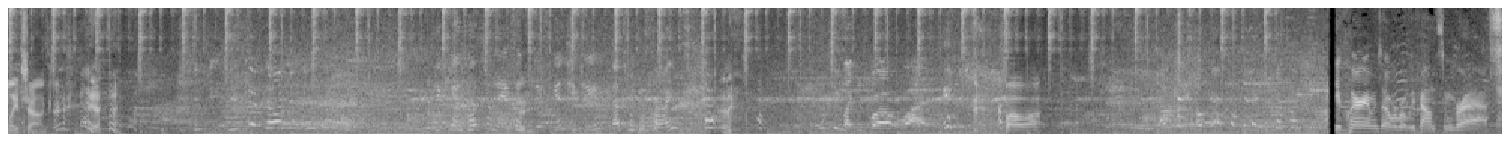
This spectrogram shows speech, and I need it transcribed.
Only chunk. yeah. You can't touch the nail sensitive skin, Gigi. That's what the sign She's like, well, why? Boa. The aquarium is over, but we found some grass.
